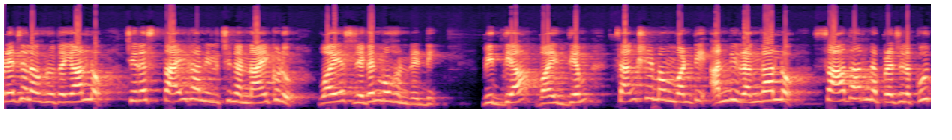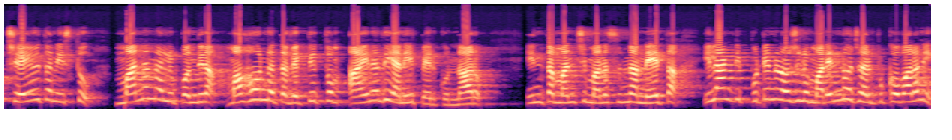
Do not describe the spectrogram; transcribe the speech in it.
ప్రజల హృదయాల్లో చిరస్థాయిగా నిలిచిన నాయకుడు వైఎస్ జగన్మోహన్ రెడ్డి. విద్య వైద్యం సంక్షేమం వంటి అన్ని రంగాల్లో సాధారణ ప్రజలకు చేయూతనిస్తూ మన్ననలు పొందిన మహోన్నత వ్యక్తిత్వం ఆయనది అని పేర్కొన్నారు. ఇంత మంచి మనసున్న నేత ఇలాంటి పుట్టినరోజులు మరెన్నో జరుపుకోవాలని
